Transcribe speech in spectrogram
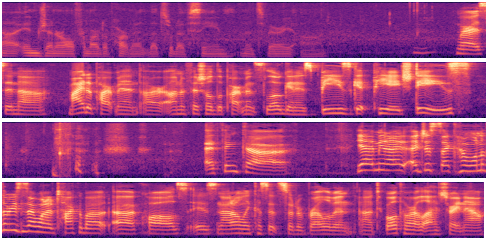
uh, in general, from our department, that's what I've seen, and it's very odd. Whereas in uh, my department, our unofficial department slogan is "Bees get PhDs." I think, uh, yeah, I mean, I, I just, I kind of, one of the reasons I want to talk about uh, quals is not only because it's sort of relevant uh, to both of our lives right now,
